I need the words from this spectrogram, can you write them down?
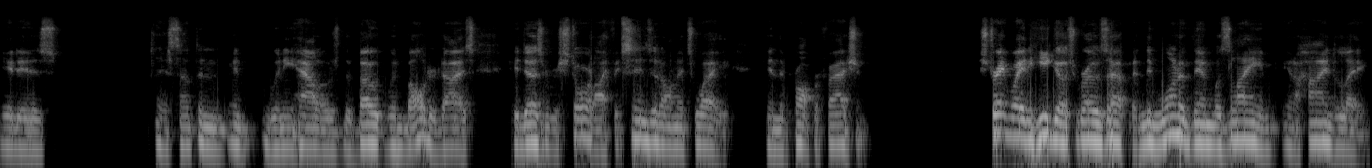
It is there's something in, when he hallows the boat, when Balder dies, it doesn't restore life, it sends it on its way in the proper fashion. Straightway the he goats rose up, and then one of them was lame in a hind leg.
